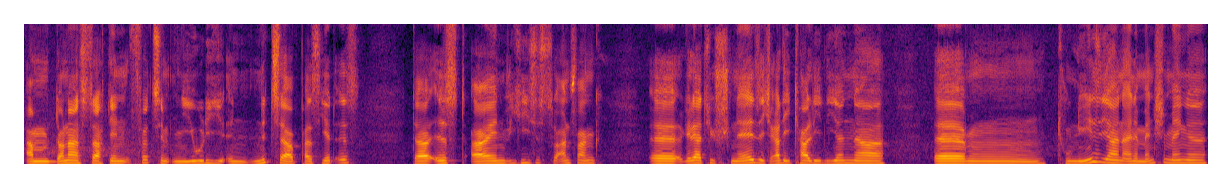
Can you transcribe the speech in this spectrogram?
am Donnerstag, den 14. Juli in Nizza passiert ist. Da ist ein, wie hieß es zu Anfang, äh, relativ schnell sich radikalisierender ähm, Tunesier in eine Menschenmenge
